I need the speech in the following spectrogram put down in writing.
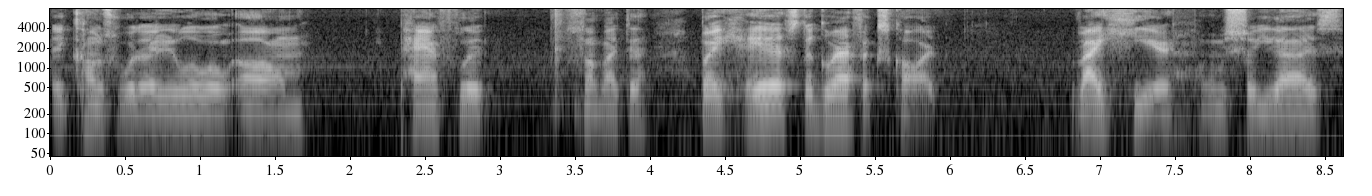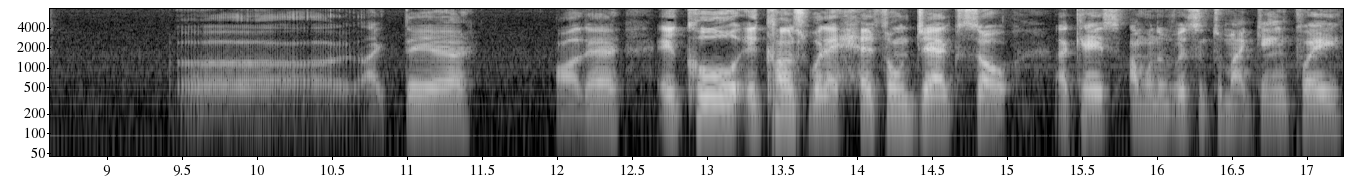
It comes with a little um, pamphlet, something like that. But here's the graphics card right here. Let me show you guys. Uh, right there, all that. It cool. It comes with a headphone jack, so in case I want to listen to my gameplay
